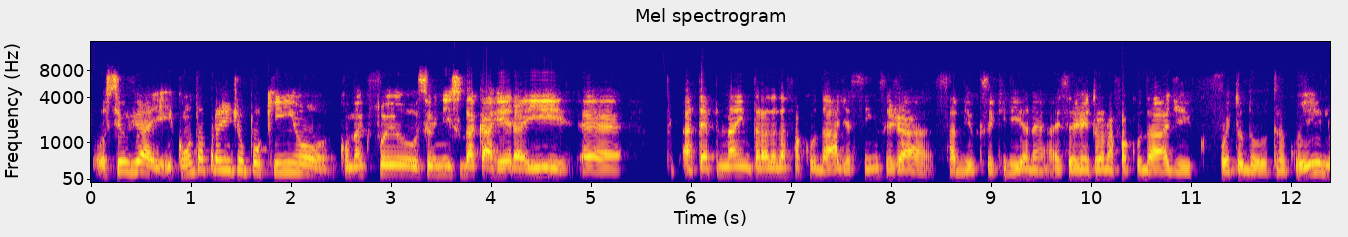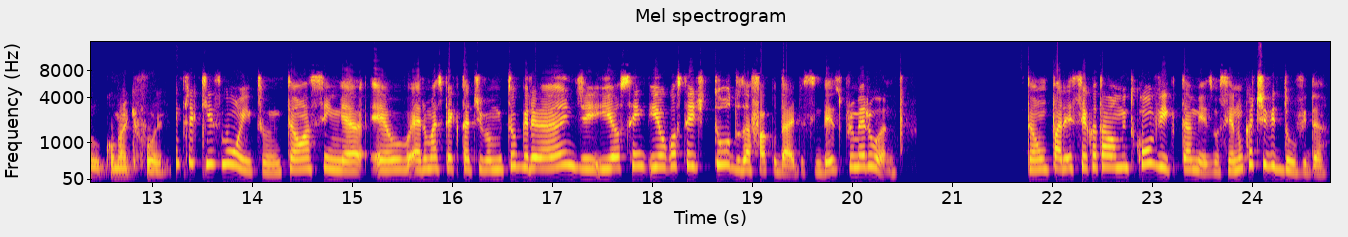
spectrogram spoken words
Ô Silvia, e conta pra gente um pouquinho como é que foi o seu início da carreira aí, é, até na entrada da faculdade, assim, você já sabia o que você queria, né? Aí você já entrou na faculdade, foi tudo tranquilo? Como é que foi? Sempre quis muito, então assim, eu, eu era uma expectativa muito grande e eu sempre, e eu gostei de tudo da faculdade, assim, desde o primeiro ano. Então parecia que eu estava muito convicta mesmo, assim, eu nunca tive dúvida.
